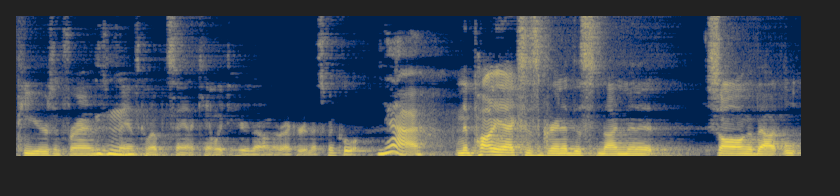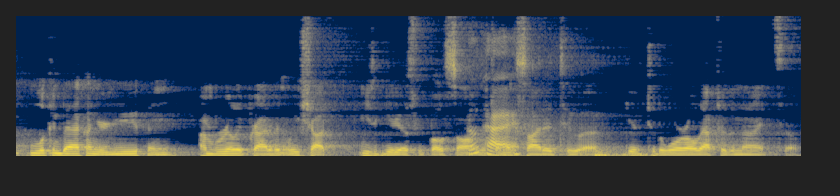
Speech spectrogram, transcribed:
peers and friends and fans coming up and saying, "I can't wait to hear that on the record," and that's been cool. yeah, And then Pontiacs is granted this nine minute song about l- looking back on your youth, and I'm really proud of it. And we shot music videos for both songs, which I'm excited to uh, give to the world after the night. So.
